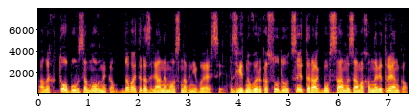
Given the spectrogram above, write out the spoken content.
Але хто був замовником? Давайте розглянемо основні версії. Згідно вирока суду, цей теракт був саме замахом на Вітренко.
